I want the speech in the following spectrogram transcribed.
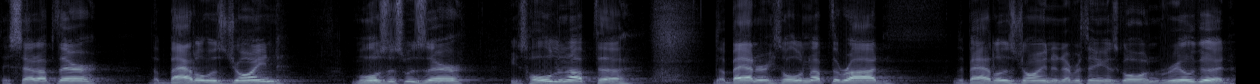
they set up there, the battle was joined, Moses was there, he's holding up the, the banner, he's holding up the rod, the battle is joined, and everything is going real good.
